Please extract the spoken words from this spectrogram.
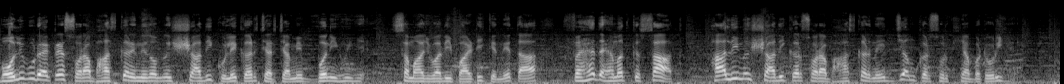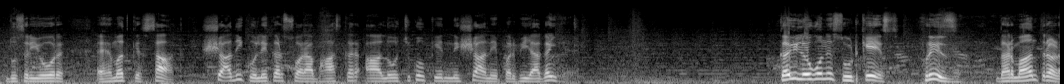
बॉलीवुड एक्ट्रेस स्वरा भास्कर इन दिनों अपनी शादी को लेकर चर्चा में बनी हुई हैं। समाजवादी पार्टी के नेता फहद अहमद के साथ हाल ही में शादी कर स्वरा भास्कर ने जमकर सुर्खियाँ बटोरी हैं। दूसरी ओर, अहमद के साथ शादी को लेकर स्वरा भास्कर आलोचकों के निशाने पर भी आ गई हैं। कई लोगों ने सूटकेस, फ्रिज, धर्मांतरण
